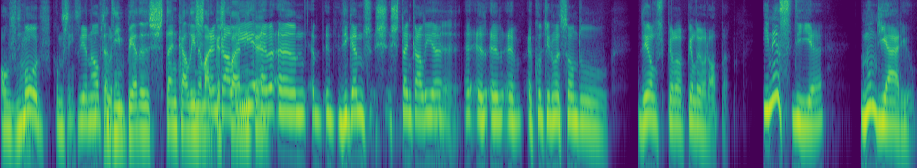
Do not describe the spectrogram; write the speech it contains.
ou os mouros, como se Sim. dizia na altura. Portanto, impede, estanca ali na marca Estanca ali, hispânica. a- a- a- digamos, estanca ali a, a- a- a- a continuação do, deles pela, pela Europa. E nesse dia, num diário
